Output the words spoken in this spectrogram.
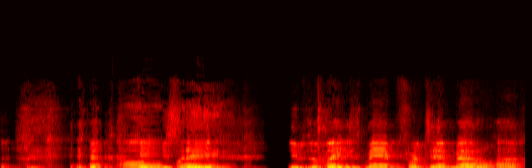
Oh he, said man. he was a ladies' man before Tim Metal, huh?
